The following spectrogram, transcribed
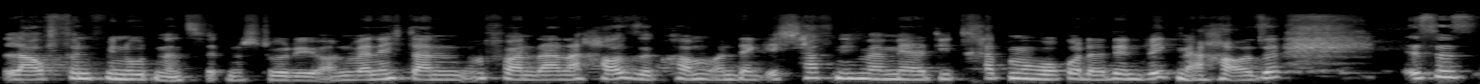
laufe fünf Minuten ins Fitnessstudio und wenn ich dann von da nach Hause komme und denke, ich schaffe nicht mehr mehr die Treppen hoch oder den Weg nach Hause, ist es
